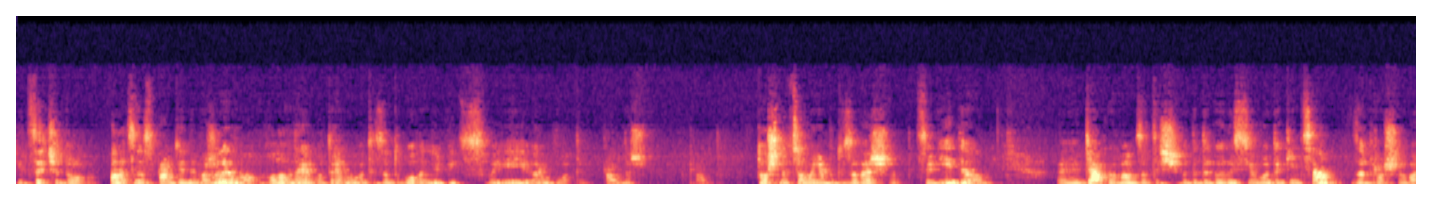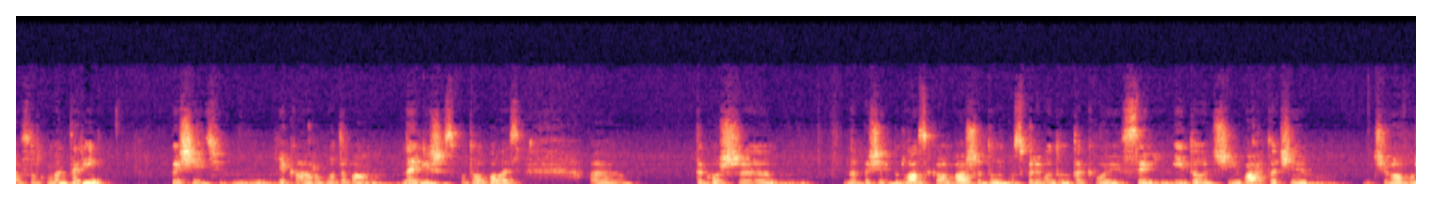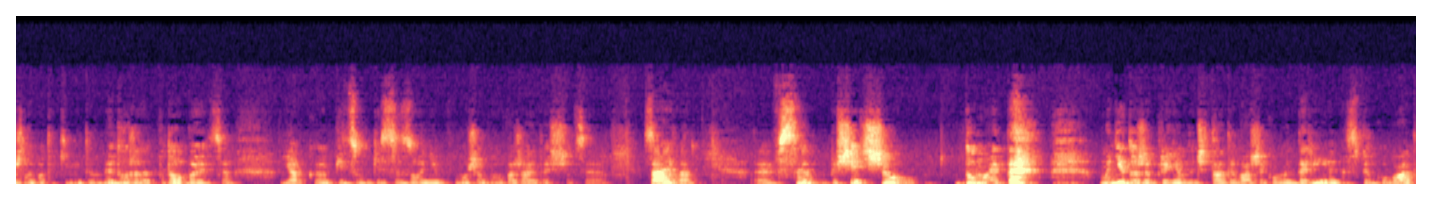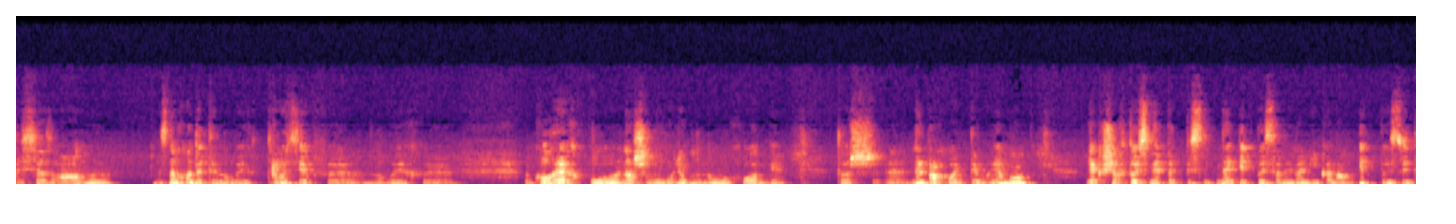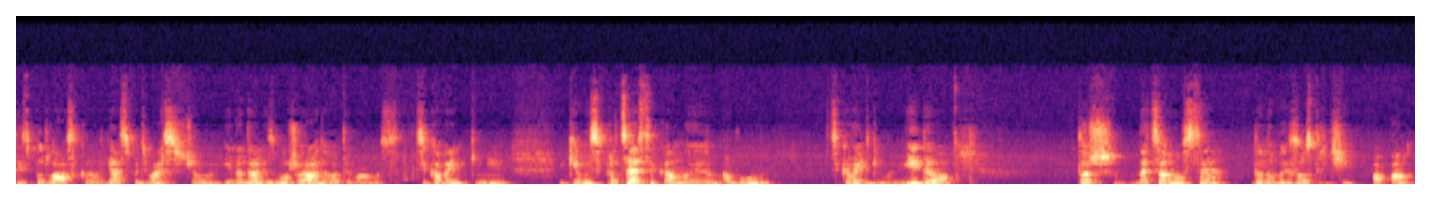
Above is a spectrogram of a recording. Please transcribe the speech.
І це чудово. Але це насправді не важливо. Головне отримувати задоволення від своєї роботи. Правда ж? Правда. Тож на цьому я буду завершувати це відео. Е, Дякую вам за те, що ви додивились його до кінця. Запрошую вас у коментарі. Пишіть, яка робота вам найбільше сподобалась. Е, Також е, напишіть, будь ласка, вашу думку з приводу такої серії відео, чи варто, чи, чи вам, можливо, такі відео не дуже подобаються, як підсумки сезонів. Може, ви вважаєте, що це зайве. Е, Все, пишіть, що думаєте. Мені дуже приємно читати ваші коментарі, спілкуватися з вами, знаходити нових друзів, е, нових е, колег по нашому улюбленому хобі. Тож е, не проходьте мимо. Якщо хтось не, не підписаний на мій канал, підписуйтесь, будь ласка. Я сподіваюся, що і надалі зможу радувати вас цікавенькими якимись процесиками або цікавенькими відео. Тож на цьому все. До нових зустрічей. Па-па!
